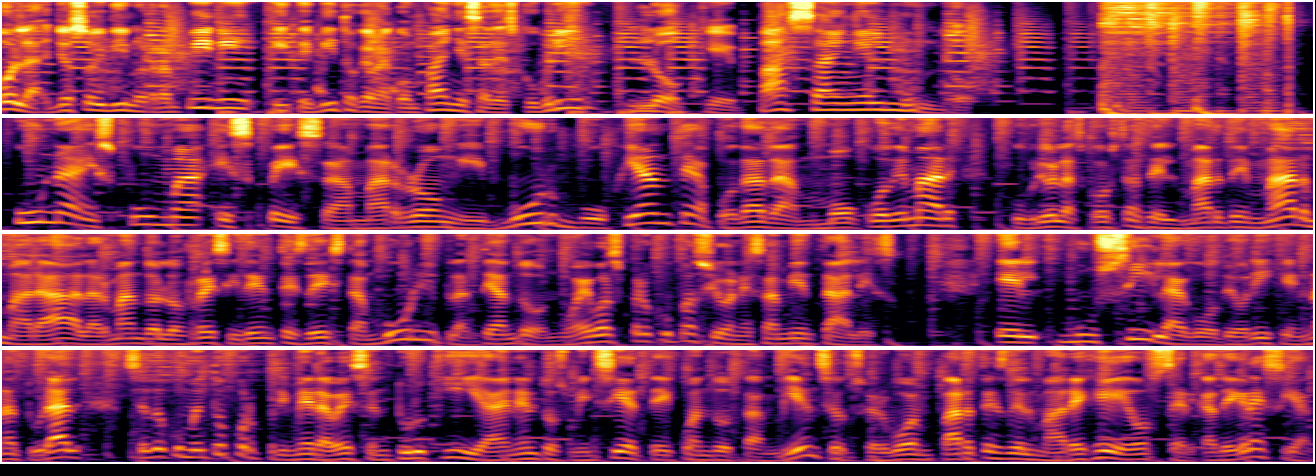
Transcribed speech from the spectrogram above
Hola, yo soy Dino Rampini y te invito a que me acompañes a descubrir lo que pasa en el mundo. Una espuma espesa, marrón y burbujeante apodada moco de mar cubrió las costas del mar de Mármara, alarmando a los residentes de Estambul y planteando nuevas preocupaciones ambientales. El mucílago de origen natural se documentó por primera vez en Turquía en el 2007, cuando también se observó en partes del mar Egeo cerca de Grecia.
